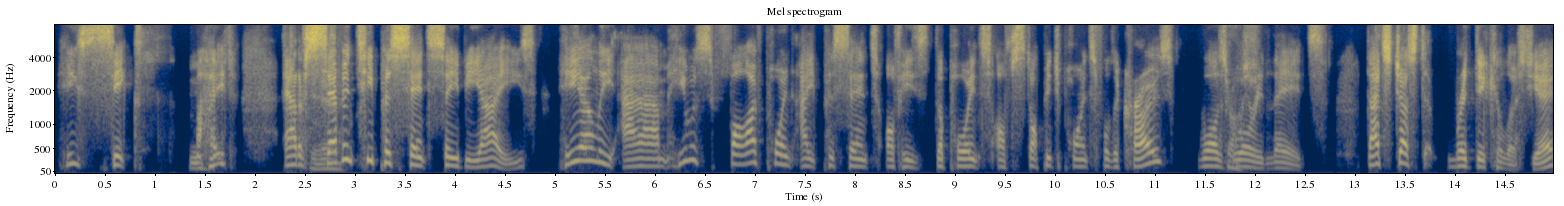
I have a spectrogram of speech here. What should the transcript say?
he's sixth, mate. Out of yeah. 70% CBAs, he only um he was 5.8% of his the points of stoppage points for the Crows was Gosh. Rory Laird's. That's just ridiculous, yeah.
